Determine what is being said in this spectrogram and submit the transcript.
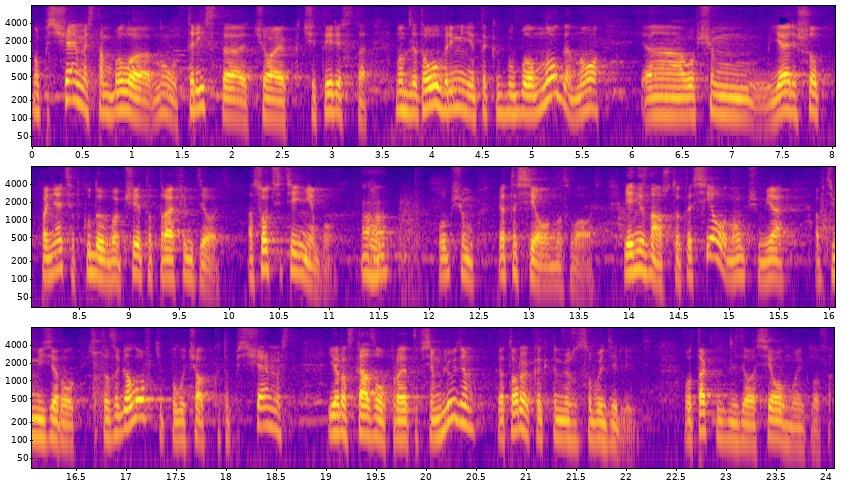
Но посещаемость там было ну, 300 человек, 400. Но для того времени это как бы было много, но э, в общем я решил понять, откуда вообще этот трафик делать. А соцсетей не было. Ну, в общем, это SEO называлось. Я не знал, что это SEO, но, в общем, я оптимизировал какие-то заголовки, получал какую-то посещаемость и рассказывал про это всем людям, которые как-то между собой делились. Вот так выглядело SEO в моих глазах.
